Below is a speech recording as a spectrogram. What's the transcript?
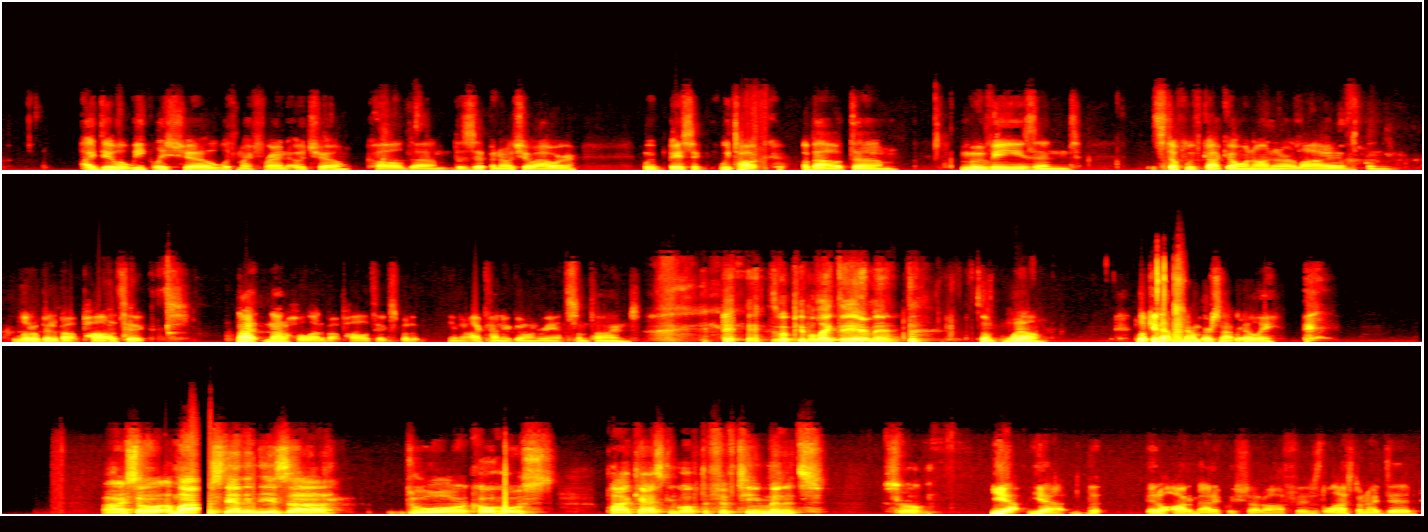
I do a weekly show with my friend Ocho called um, the Zipp and Ocho Hour. We basic we talk about um, movies and stuff we've got going on in our lives, and a little bit about politics. Not not a whole lot about politics, but you know I kind of go on rants sometimes. it's what people like to hear, man. So, well, looking at my numbers, not really. All right. So, my understanding, these uh, dual or co-host podcasts can go up to 15 minutes. So, Yeah, yeah. The, it'll automatically shut off. It was the last one I did.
